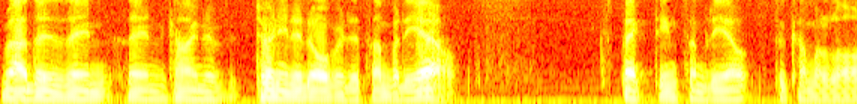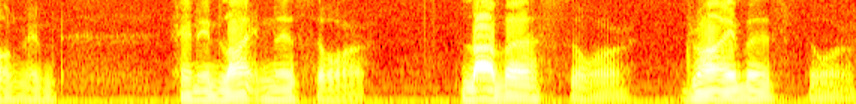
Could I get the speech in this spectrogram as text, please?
rather than, than kind of turning it over to somebody else, expecting somebody else to come along and, and enlighten us or love us or drive us or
